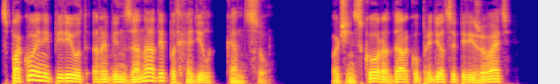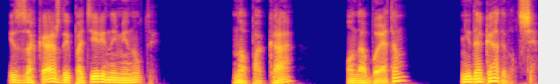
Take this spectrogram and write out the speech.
Спокойный период Робинзонады подходил к концу. Очень скоро Дарку придется переживать из-за каждой потерянной минуты. Но пока он об этом не догадывался.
